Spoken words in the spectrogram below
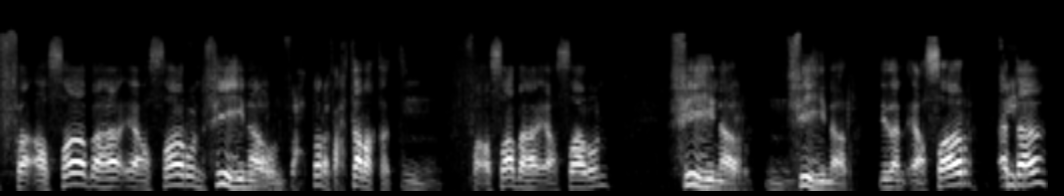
فأصابها إعصار فيه نار نار فاحترق فاحترقت. مم. فأصابها إعصار فيه نار. فيه نار. إذا إعصار أتى.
